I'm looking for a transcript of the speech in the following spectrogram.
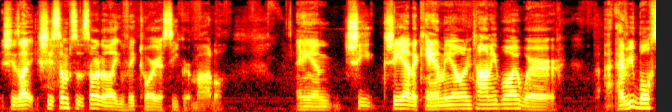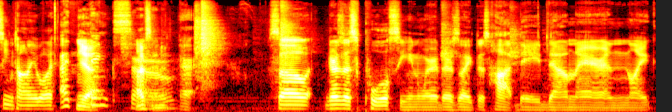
she's like she's some sort of like Victoria's Secret model. And she she had a cameo in Tommy Boy where have you both seen Tommy Boy? I Yeah, think so. I've seen it. Alright. So there's this pool scene where there's like this hot babe down there, and like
